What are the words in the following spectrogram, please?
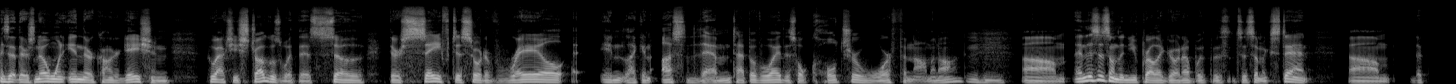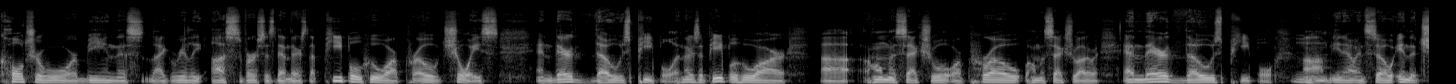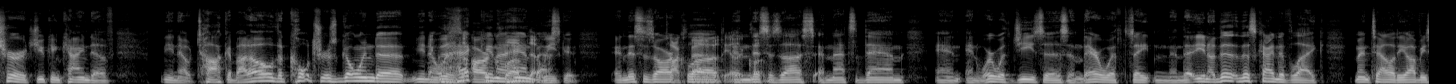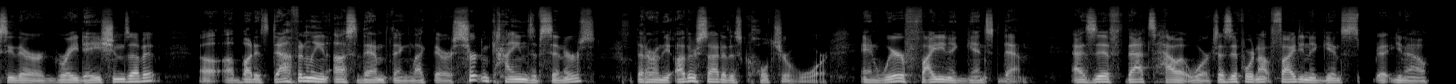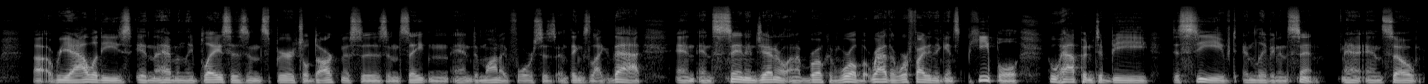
is that there's no one in their congregation who actually struggles with this. So they're safe to sort of rail in like an us them type of way, this whole culture war phenomenon. Mm-hmm. Um, and this is something you've probably grown up with to some extent. Um, the culture war being this like really us versus them. There's the people who are pro choice, and they're those people. And there's the people who are uh, homosexual or pro homosexuality, and they're those people. Mm. Um, you know, and so in the church, you can kind of you know talk about oh the culture is going to you know heck in a handbasket and this is our club and club. this is us and that's them and and we're with jesus and they're with satan and the, you know this, this, kind of like mentality obviously there are gradations of it uh, uh, but it's definitely an us them thing like there are certain kinds of sinners that are on the other side of this culture war and we're fighting against them as if that's how it works, as if we're not fighting against, uh, you know, uh, realities in the heavenly places and spiritual darknesses and Satan and demonic forces and things like that, and and sin in general and a broken world, but rather we're fighting against people who happen to be deceived and living in sin, and, and so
